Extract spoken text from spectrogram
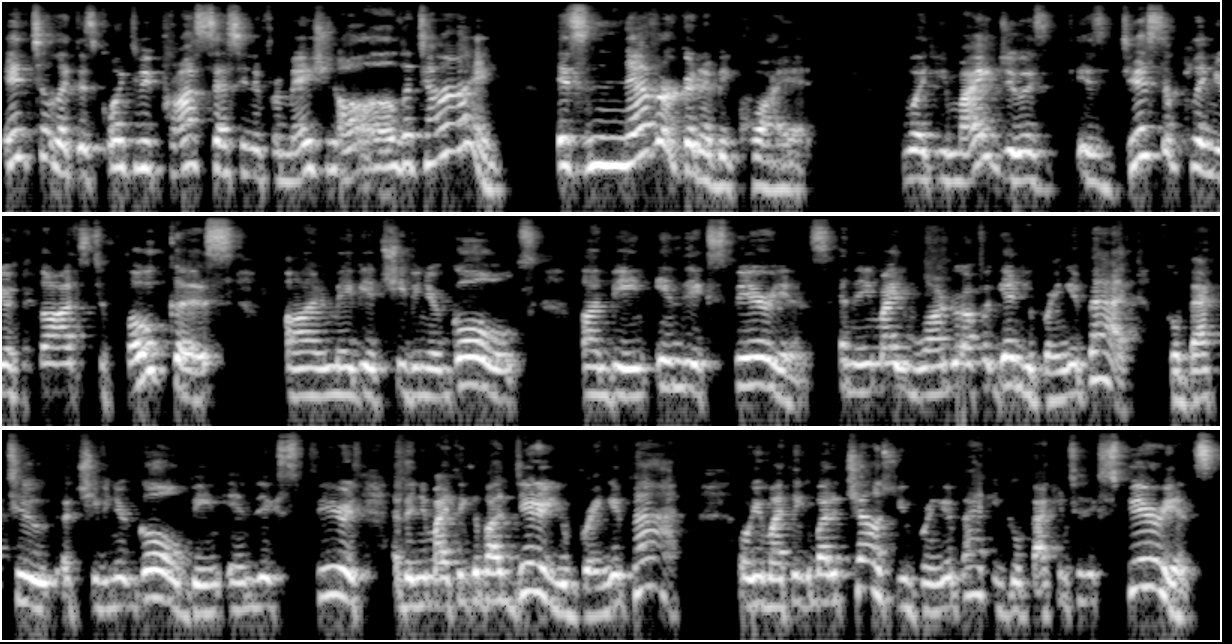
intellect is going to be processing information all the time. It's never going to be quiet. What you might do is, is discipline your thoughts to focus on maybe achieving your goals, on being in the experience. And then you might wander off again, you bring it back, go back to achieving your goal, being in the experience. And then you might think about dinner, you bring it back. Or you might think about a challenge, you bring it back and go back into the experience.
